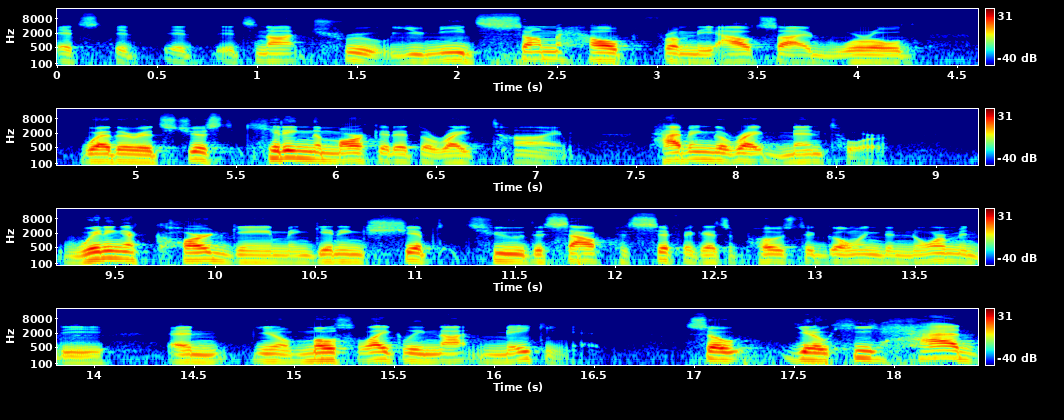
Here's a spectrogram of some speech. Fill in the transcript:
it's, it, it, it's not true. You need some help from the outside world, whether it's just hitting the market at the right time, having the right mentor, winning a card game and getting shipped to the South Pacific as opposed to going to Normandy and you know, most likely not making it. So you know, he had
